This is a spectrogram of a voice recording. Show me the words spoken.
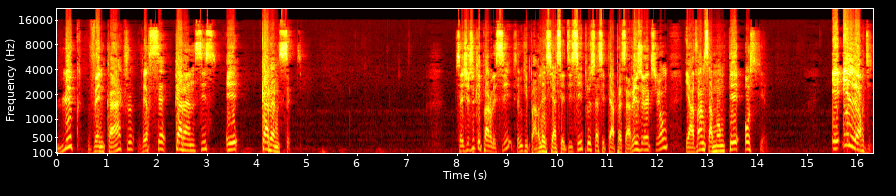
Luc 24, versets 46 et 47. C'est Jésus qui parle ici, c'est lui qui parlait ici à ses disciples, ça c'était après sa résurrection et avant sa montée au ciel. Et il leur dit,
